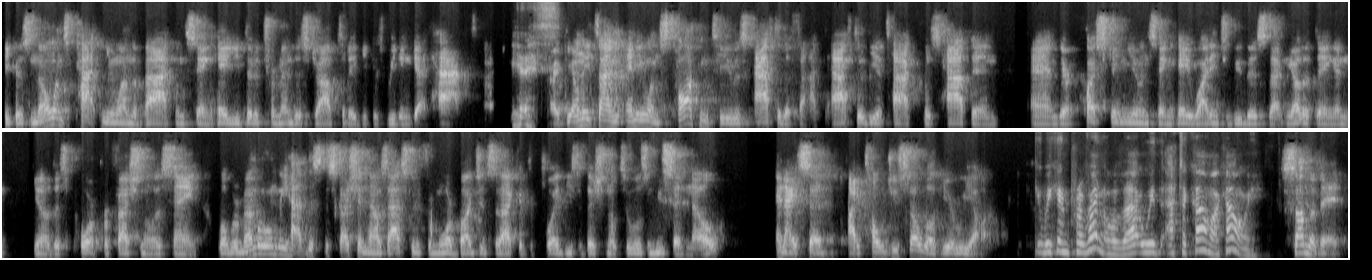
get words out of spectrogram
because no one's patting you on the back and saying, hey, you did a tremendous job today because we didn't get hacked. Yes. Right? The only time anyone's talking to you is after the fact, after the attack has happened, and they're questioning you and saying, hey, why didn't you do this, that, and the other thing? And you know, this poor professional is saying, well, remember when we had this discussion and I was asking for more budget so that I could deploy these additional tools and you said no? And I said, I told you so. Well, here we are we can prevent all that with Atakama, can't we? Some of it,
